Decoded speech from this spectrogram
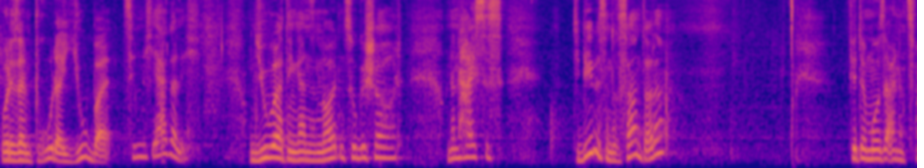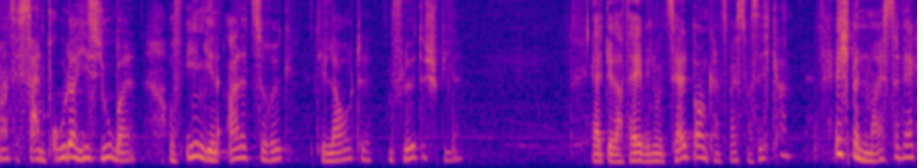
wurde sein Bruder Jubal ziemlich ärgerlich. Und Jubal hat den ganzen Leuten zugeschaut. Und dann heißt es, die Bibel ist interessant, oder? 4. Mose 21, sein Bruder hieß Jubal. Auf ihn gehen alle zurück, die Laute und Flöte spielen. Er hat gedacht, hey, wenn du ein Zelt bauen kannst, weißt du, was ich kann? Ich bin Meisterwerk,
